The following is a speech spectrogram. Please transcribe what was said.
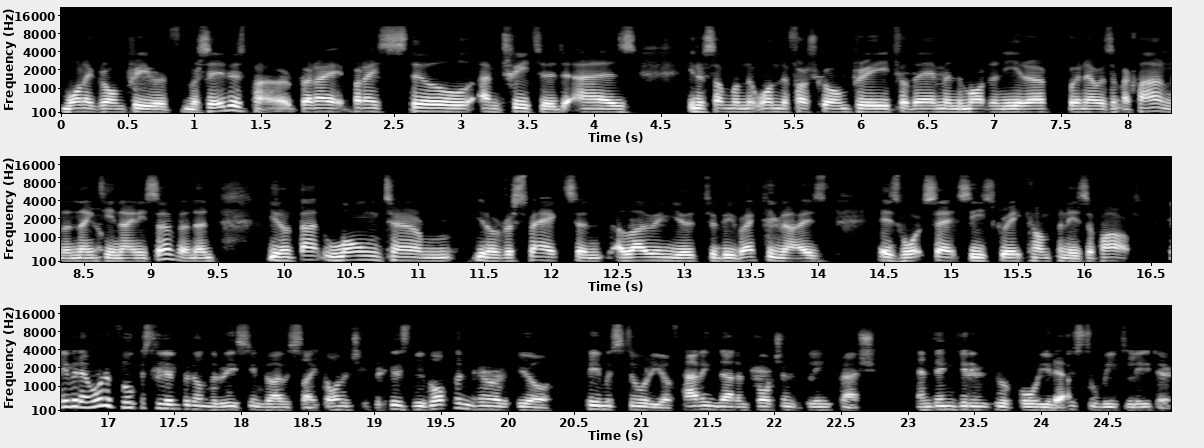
won a Grand Prix with Mercedes power, but I, but I still am treated as, you know, someone that won the first Grand Prix for them in the modern era when I was at McLaren in 1997. And, you know, that long-term, you know, respect and allowing you to be recognized is what sets these great companies apart. David, I want to focus a little bit on the racing driver psychology because we've often heard your famous story of having that unfortunate plane crash and then getting to a podium Yeah. just a week later.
